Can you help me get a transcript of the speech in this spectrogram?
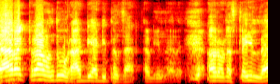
டேரக்டராக வந்து ஒரு அடி அடிப்பேன் சார் அப்படின்னாரு. அவரோட ஸ்டைலில்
